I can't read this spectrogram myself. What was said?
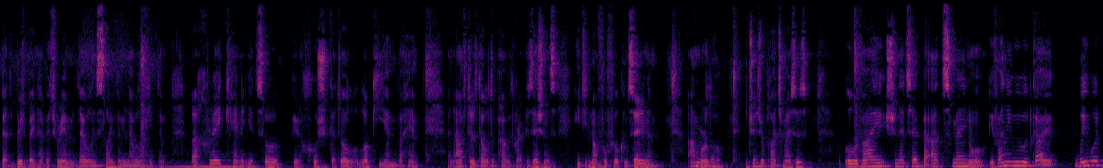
about the Brit Ben Habetarim, they will enslave them and they will afflict them. Va'achrei ken yetzo birchush gadol lo bahem. And afterwards they will depart with great possessions. He did not fulfill concerning them. Amrullah, the Jews replied to Moses, Ulavai shenetze ba'atzmenu. If only we would go, we would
